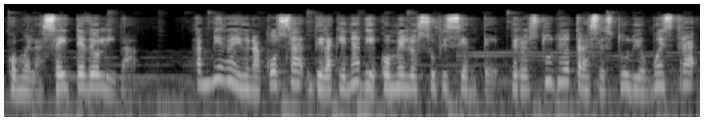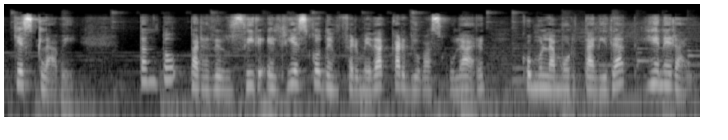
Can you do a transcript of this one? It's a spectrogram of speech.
como el aceite de oliva. También hay una cosa de la que nadie come lo suficiente, pero estudio tras estudio muestra que es clave, tanto para reducir el riesgo de enfermedad cardiovascular como la mortalidad general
